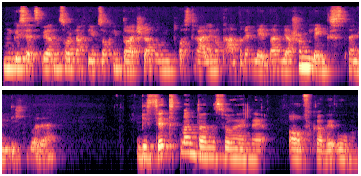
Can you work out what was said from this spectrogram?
umgesetzt werden soll, nachdem es auch in Deutschland und Australien und anderen Ländern ja schon längst erledigt wurde. Wie setzt man dann so eine Aufgabe um?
